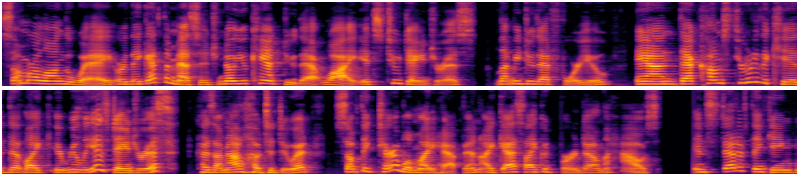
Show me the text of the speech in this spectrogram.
somewhere along the way, or they get the message no, you can't do that. Why? It's too dangerous. Let me do that for you. And that comes through to the kid that, like, it really is dangerous because I'm not allowed to do it. Something terrible might happen. I guess I could burn down the house. Instead of thinking,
